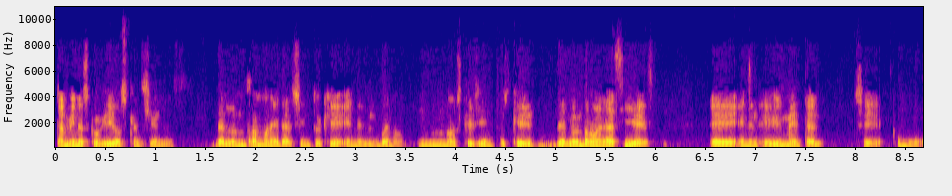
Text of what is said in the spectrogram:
también escogí dos canciones de alguna manera siento que en el, bueno, no es que siento, es que de alguna manera sí es, eh, en el heavy metal, se, como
